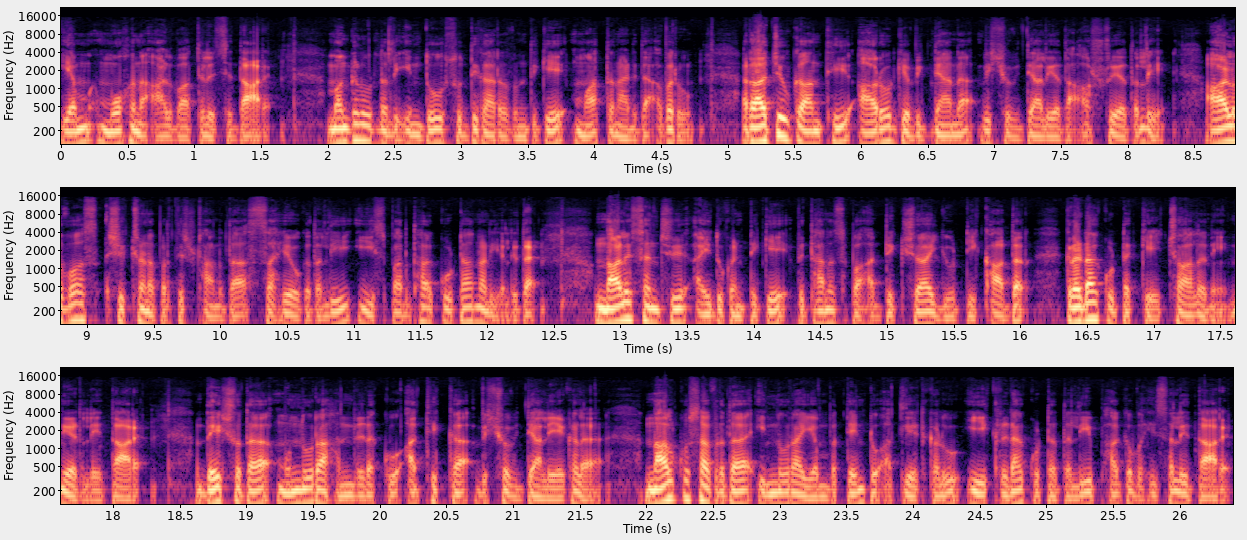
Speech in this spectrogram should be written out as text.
ಎಂ ಮೋಹನ ಆಳ್ವಾ ತಿಳಿಸಿದ್ದಾರೆ. ಮಂಗಳೂರಿನಲ್ಲಿ ಇಂದು ಸುದ್ದಿಗಾರರೊಂದಿಗೆ ಮಾತನಾಡಿದ ಅವರು, ರಾಜೀವ್ ಗಾಂಧಿ ಆರೋಗ್ಯ ವಿಜ್ಞಾನ ವಿಶ್ವವಿದ್ಯಾಲಯದ ಆಶ್ರಯದಲ್ಲಿ ಆಳ್ವಾಸ್ ಶಿಕ್ಷಣ ಪ್ರತಿಷ್ಠಾನದ ಸಹಯೋಗದಲ್ಲಿ ಈ ಸ್ಪರ್ಧಾಕೂಟ ನಡೆಯಲಿದೆ. ನಾಳೆ ಸಂಜೆ ಐದು ಗಂಟೆಗೆ ವಿಧಾನಸಭಾ ಅಧ್ಯಕ್ಷ ಯುಟಿ ಖಾದರ್ ಕ್ರೀಡಾಕೂಟಕ್ಕೆ ಚಾಲನೆ ನೀಡಲಿದ್ದಾರೆ. ದೇಶದ ಮುನ್ನೂರ ಹನ್ನೆರಡಕ್ಕೂ ಅಧಿಕ ವಿಶ್ವವಿದ್ಯಾಲಯಗಳ ನಾಲ್ಕು ಸಾವಿರದ ಇನ್ನೂರ ಎಂಬತ್ತೆಂಟು ಅಥ್ಲೀಟ್ಗಳು ಈ ಕ್ರೀಡಾಕೂಟದಲ್ಲಿ ಭಾಗವಹಿಸಲಿದ್ದಾರೆ.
